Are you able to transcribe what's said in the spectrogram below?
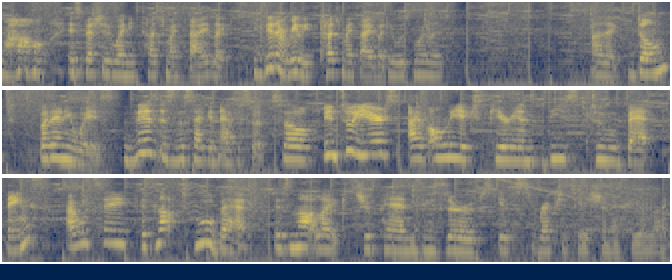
wow. Especially when he touched my thigh. Like, he didn't really touch my thigh, but he was more like, I was like, don't. But anyways, this is the second episode. So in two years, I've only experienced these two bad things. I would say it's not too bad. It's not like Japan deserves its reputation, I feel like.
